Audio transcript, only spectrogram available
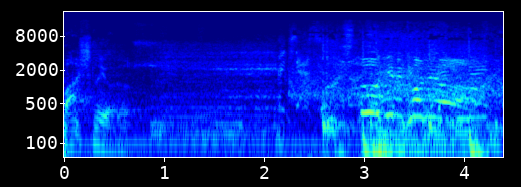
Başlıyoruz. Stu gibi konuyor.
